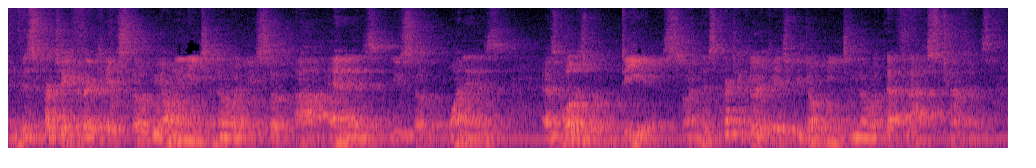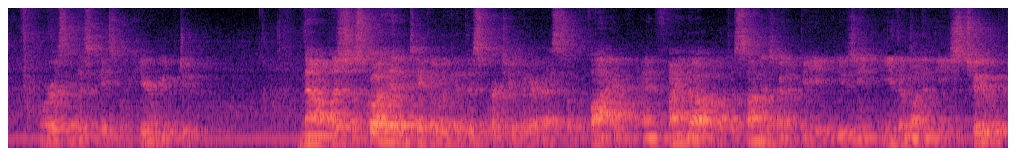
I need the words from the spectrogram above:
In this particular case, though, we only need to know what u sub uh, n is, u sub 1 is, as well as what d is. So in this particular case, we don't need to know what that last term is. Whereas in this case over here, we do. Now, let's just go ahead and take a look at this particular S of 5 and find out what the sum is going to be using either one of these two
